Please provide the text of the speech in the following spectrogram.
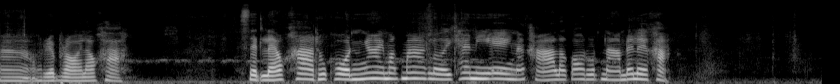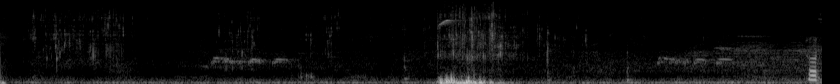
อ้าเรียบร้อยแล้วค่ะ เสร็จแล้วค่ะทุกคนง่ายมาก ๆ เลยแค่นี้เองนะคะ แล้วก็รดน้ำได้เลยค่ะ รด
